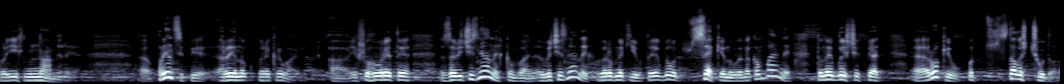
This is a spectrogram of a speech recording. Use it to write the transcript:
про їхні наміри. Е, В принципі, ринок перекривають. А якщо говорити за вітчизняних комбайн, вітчизняних виробників, то якби от все кинули на комбайни, то найближчих 5 років от сталося чудо.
